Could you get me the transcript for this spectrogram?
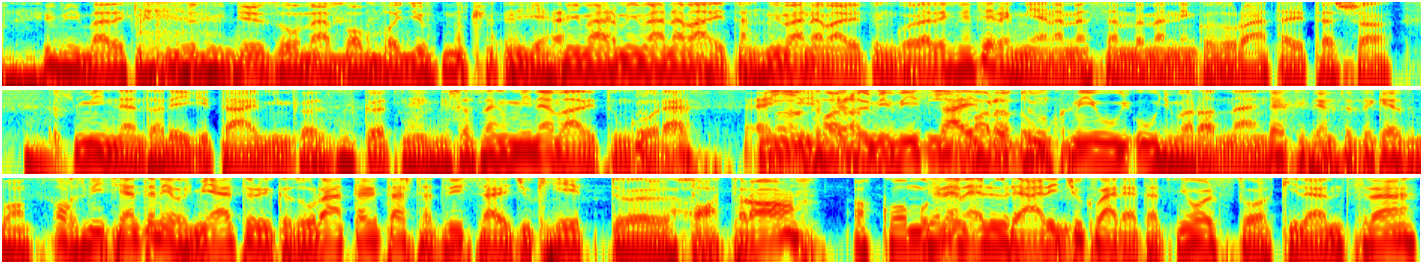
Mi már egy külön időzónában vagyunk. Igen, mi már, mi már nem állítunk, mi már nem állítunk órát. Egyébként tényleg milyen lenne szembe mennénk az óraátállítással, és mindent a régi timinghoz kötnénk, és aztán mi nem állítunk órát. Mi így visszaállítottuk, maradunk. mi úgy, úgy maradnánk. Tetszik, nem tetszik, ez van. Az mit jelenteni, hogy mi eltörjük az órátállítást, tehát visszaállítjuk 7-től 6-ra, Akkor most Ja, nem, előre állítjuk, várjál, tehát 8-tól 9-re,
